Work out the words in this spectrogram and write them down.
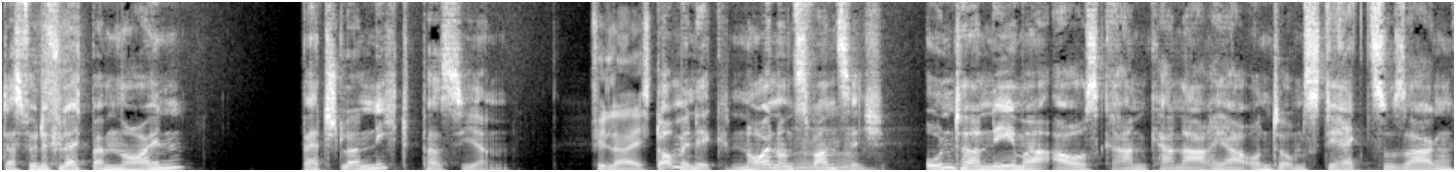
Das würde vielleicht beim neuen Bachelor nicht passieren. vielleicht. Dominik, 29. Unternehmer aus Gran Canaria. Und um es direkt zu sagen,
